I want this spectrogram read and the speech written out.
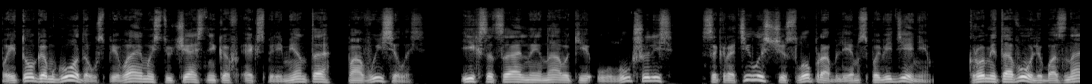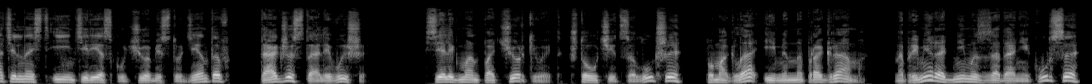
По итогам года успеваемость участников эксперимента повысилась, их социальные навыки улучшились, сократилось число проблем с поведением. Кроме того, любознательность и интерес к учебе студентов также стали выше. Селигман подчеркивает, что учиться лучше помогла именно программа. Например, одним из заданий курса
